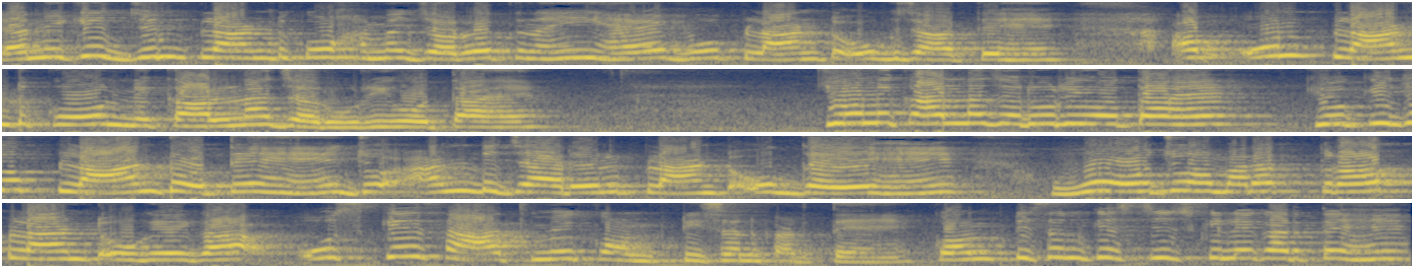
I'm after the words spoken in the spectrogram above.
यानी कि जिन प्लांट को हमें ज़रूरत नहीं है, वो प्लांट उग जाते हैं। अब उन प्लांट को निकालना ज़रूरी होता है। क्यों निकालना ज़रूरी होता है? क्योंकि जो प्लांट होते हैं, जो अनडिजायरेबल प्लांट उग गए हैं, वो जो हमारा क्रॉप प्लांट उगेगा, उसके साथ में कंपटीशन करते हैं। कंपटीशन किस चीज़ के लिए करते हैं?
